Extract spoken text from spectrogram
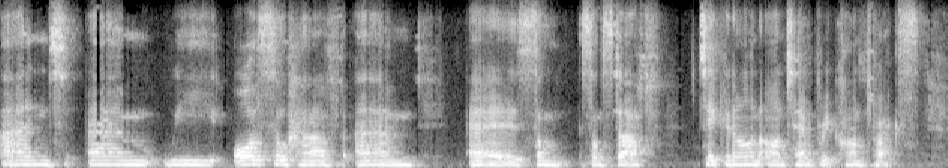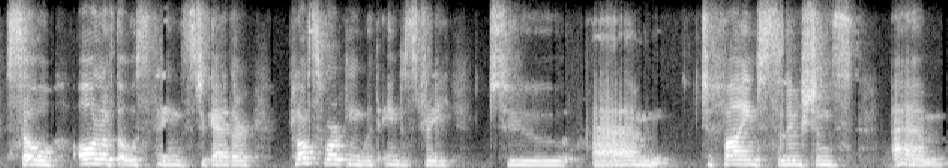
and um, we also have um, uh, some some staff taken on on temporary contracts. So all of those things together, plus working with industry to um, to find solutions, um,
